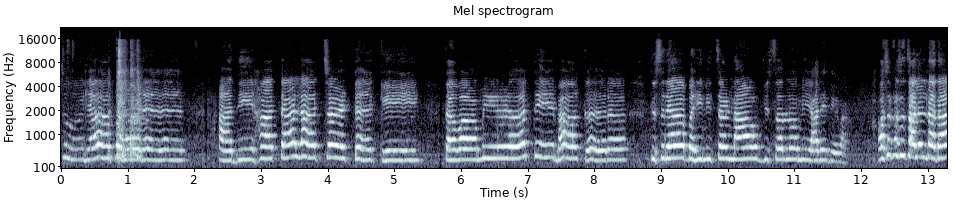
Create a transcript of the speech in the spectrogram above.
चुल्यावर आधी हाताला चटके तवा मिळते भाकर तिसऱ्या बहिणीचं नाव विसरलो मी अरे देवा. असं कसं चालेल दादा?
